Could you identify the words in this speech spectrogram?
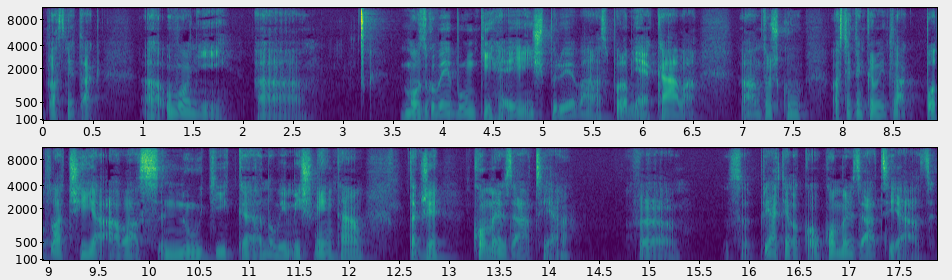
vlastne tak uh, uvoľní uh, mozgové bunky, hej, inšpiruje vás, podobne ako káva vám trošku vlastne ten krvný tlak potlačí a vás núti k novým myšlienkám. Takže konverzácia v, s priateľkou, konverzácia s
